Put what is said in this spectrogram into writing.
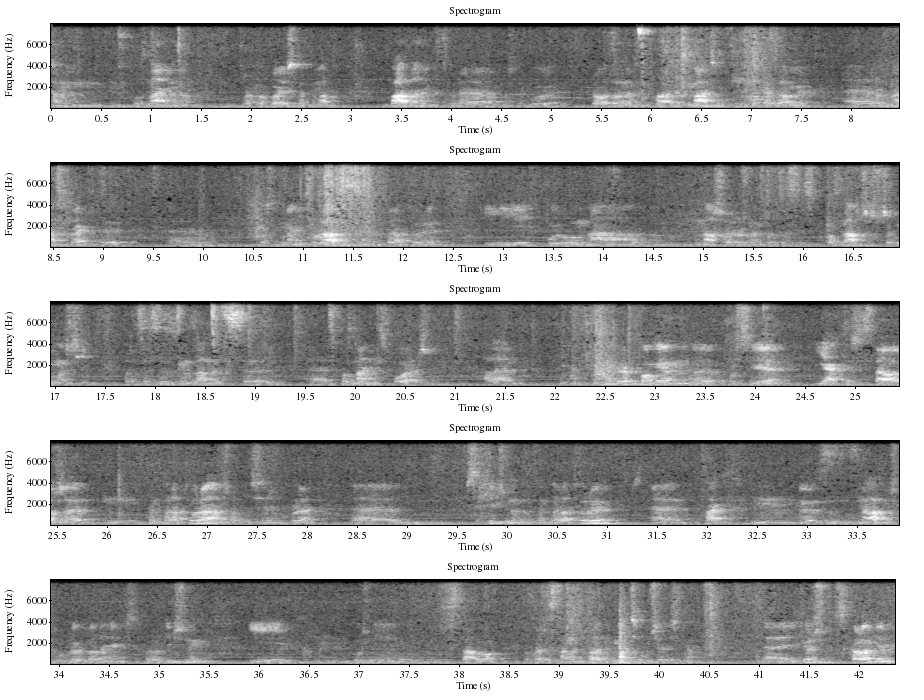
samym Poznaniu, no, trochę opowiedzieć na temat badań, które właśnie były wprowadzone w paradygmacie, które pokazały e, różne aspekty e, właśnie manipulacji tej temperatury i jej wpływu na nasze różne procesy poznawcze, w szczególności procesy związane z, e, z poznaniem społecznym. Ale najpierw powiem e, właściwie jak to się stało, że mm, temperatura, że odniesienie w ogóle e, psychiczne do temperatury e, tak mm, znalazło się w ogóle w badaniach psychologicznych i mm, później zostało wykorzystane w paradygmacie ucieleśnionym. I pierwszym psychologiem,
